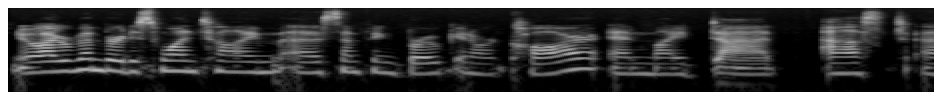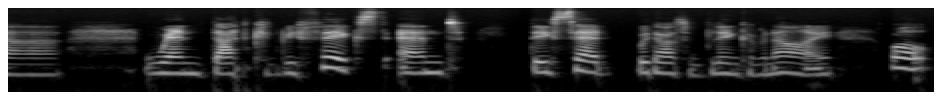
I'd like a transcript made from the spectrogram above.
You know, I remember this one time uh, something broke in our car, and my dad asked uh, when that could be fixed, and they said without a blink of an eye, well,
